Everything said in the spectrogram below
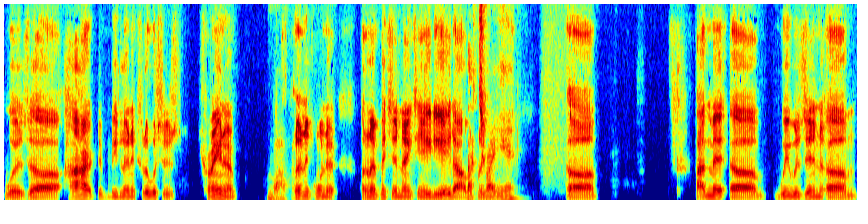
was uh, hired to be Lennox Lewis's trainer. Wow. Lennox won the Olympics in 1988. Obviously, that's right. Yeah. I met. Um, we was in um,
